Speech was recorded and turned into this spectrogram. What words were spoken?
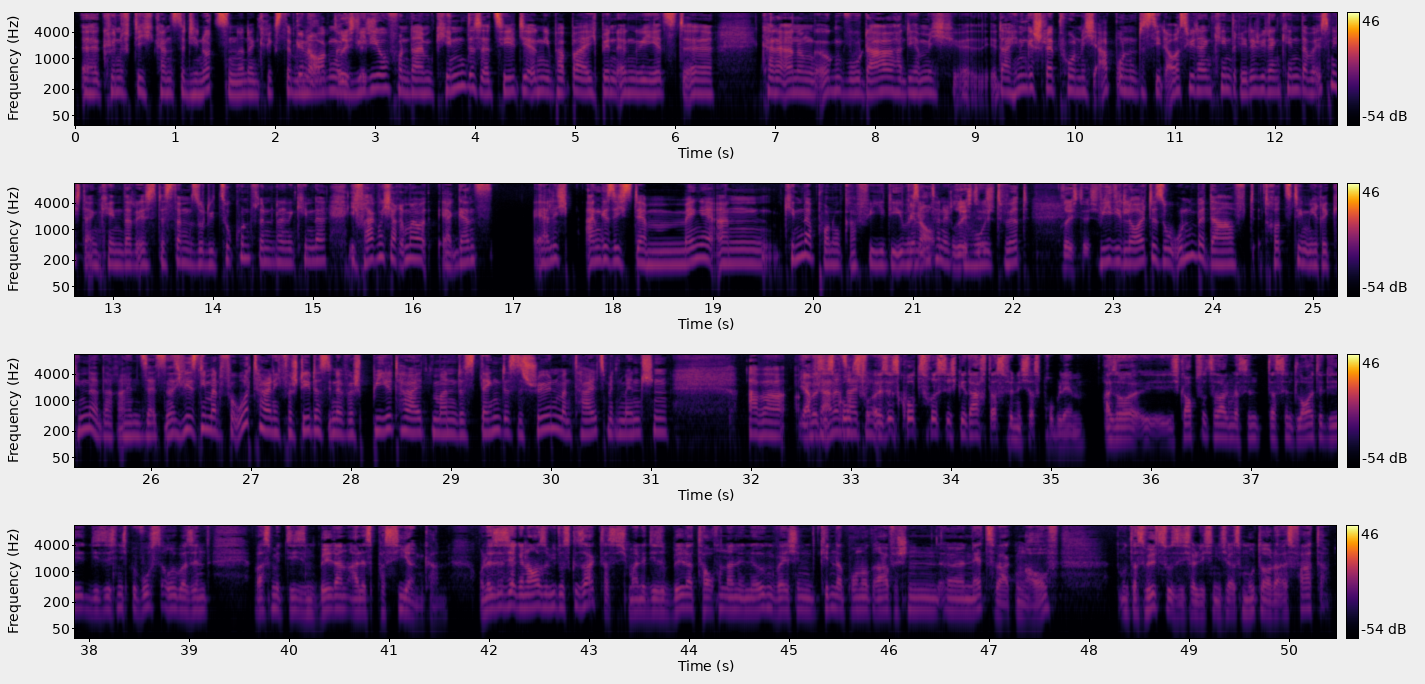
äh, künftig kannst du die nutzen. Ne? Dann kriegst du genau, morgen ein richtig. Video von deinem Kind, das erzählt dir irgendwie, Papa, ich bin irgendwie jetzt, äh, keine Ahnung, irgendwo da, die haben mich äh, da hingeschleppt, holen mich ab und es sieht aus wie dein Kind, redet wie dein Kind, aber ist nicht dein Kind. Da ist das dann so die Zukunft, wenn du deine Kinder. Ich frage mich auch immer ja, ganz ehrlich, angesichts der Menge an Kinderpornografie, die übers Genau, Internet richtig. geholt wird, Richtig. wie die Leute so unbedarft trotzdem ihre Kinder da reinsetzen. Also ich will jetzt niemand verurteilen, ich verstehe, dass in der Verspieltheit man das denkt, es ist schön, man teilt es mit Menschen, aber Ja, aber es ist, kurz, es ist kurzfristig gedacht, das finde ich das Problem. Also ich glaube sozusagen, das sind, das sind Leute, die, die sich nicht bewusst darüber sind, was mit diesen Bildern alles passieren kann. Und es ist ja genauso, wie du es gesagt hast. Ich meine, diese Bilder tauchen dann in irgendwelchen kinderpornografischen äh, Netzwerken auf. Und das willst du sicherlich nicht als Mutter oder als Vater.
